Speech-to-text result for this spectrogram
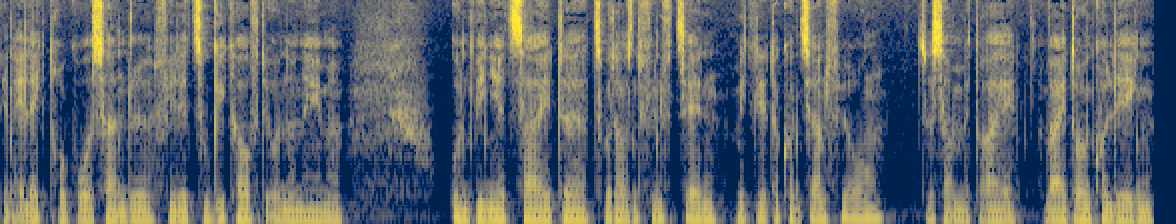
den Elektrogroßhandel, viele zugekaufte Unternehmen und bin jetzt seit 2015 äh, Mitglied der Konzernführung zusammen mit drei weiteren Kollegen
